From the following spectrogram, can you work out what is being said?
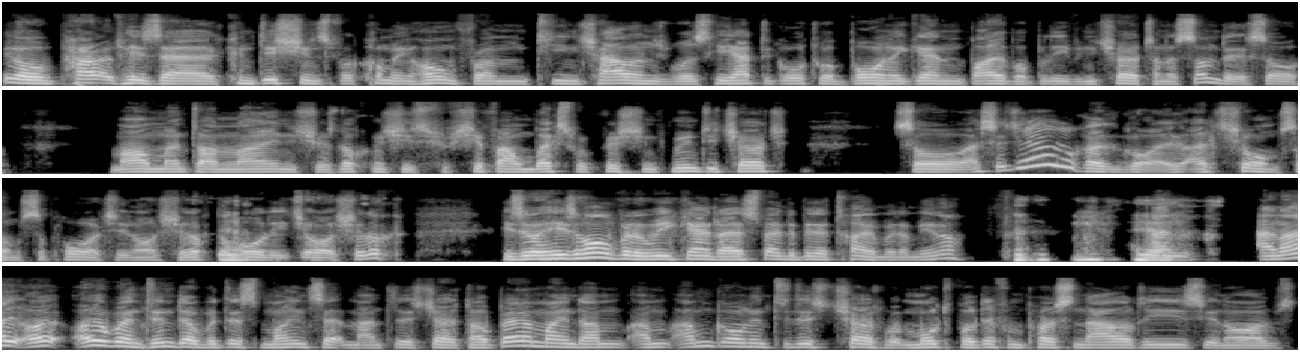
you know, part of his uh, conditions for coming home from Teen Challenge was he had to go to a born again Bible believing church on a Sunday. So mom went online, she was looking, she she found Wexford Christian Community Church. So I said, Yeah, look, I'll go. I'll show him some support, you know. She looked the Yeah. holy Joe. She look, he's he's home for the weekend. I'll spend a bit of time with him, you know. Yeah. And and I, I I went in there with this mindset, man, to this church. Now bear in mind, I'm I'm I'm going into this church with multiple different personalities, you know. I was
